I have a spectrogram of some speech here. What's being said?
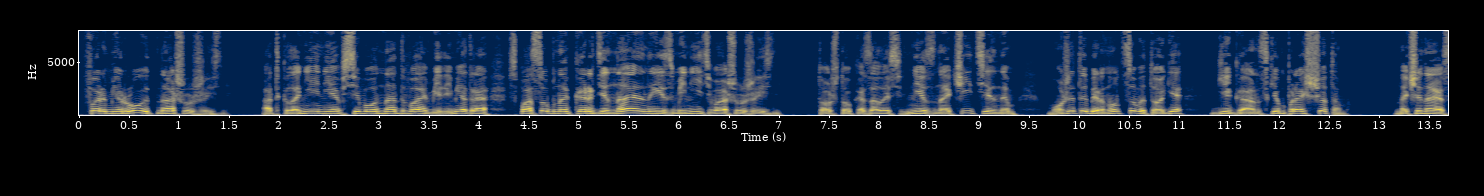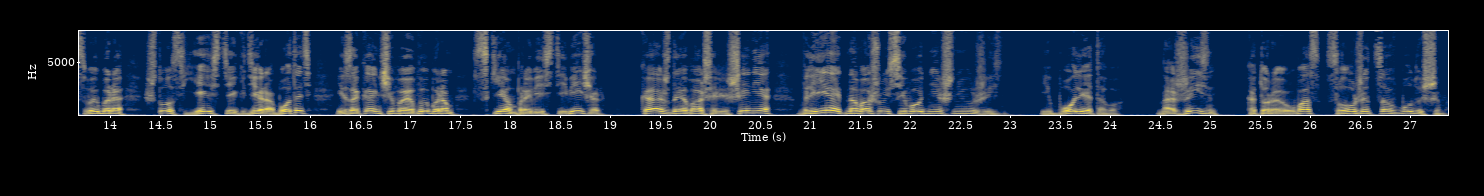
формируют нашу жизнь. Отклонение всего на 2 мм способно кардинально изменить вашу жизнь. То, что казалось незначительным, может обернуться в итоге гигантским просчетом начиная с выбора, что съесть и где работать, и заканчивая выбором, с кем провести вечер, каждое ваше решение влияет на вашу сегодняшнюю жизнь. И более того, на жизнь, которая у вас сложится в будущем.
